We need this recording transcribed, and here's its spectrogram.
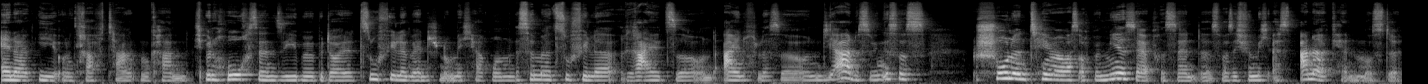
Energie und Kraft tanken kann. Ich bin hochsensibel, bedeutet zu viele Menschen um mich herum. Es sind mir zu viele Reize und Einflüsse und ja, deswegen ist es schon ein Thema, was auch bei mir sehr präsent ist, was ich für mich erst anerkennen musste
